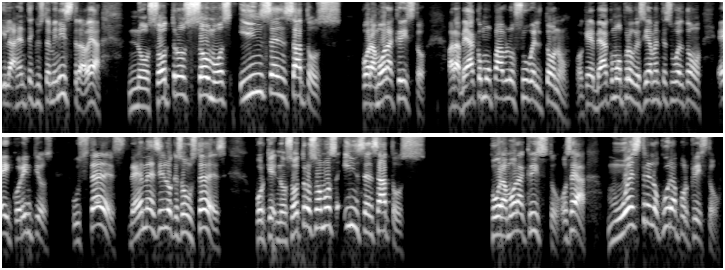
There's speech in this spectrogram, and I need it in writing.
y la gente que usted ministra. Vea, nosotros somos insensatos por amor a Cristo. Ahora, vea cómo Pablo sube el tono, ¿ok? Vea cómo progresivamente sube el tono. Hey, Corintios, ustedes, déjenme decir lo que son ustedes, porque nosotros somos insensatos por amor a Cristo. O sea, muestre locura por Cristo.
